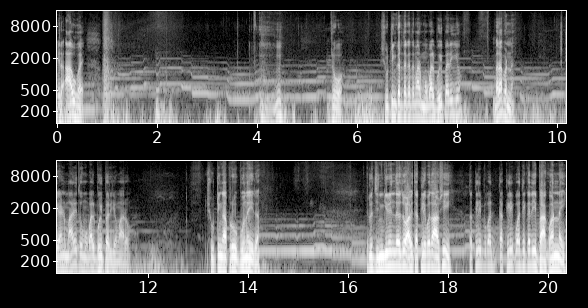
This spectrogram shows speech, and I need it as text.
એટલે આવું હોય. જુઓ શૂટિંગ કરતાં કરતાં મારો મોબાઈલ ભૂઈ પડી ગયો. બરાબર ને? સ્ટેન્ડ મારી તો મોબાઈલ ભૂઈ પડી ગયો મારો. શૂટિંગ આપણું ઊભું નહીં રહે. એટલે જિંદગીની અંદર જો આવી તકલીફો તો આવશે. તકલીફ તકલીફોથી કદી ભાગવાનું નહીં.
